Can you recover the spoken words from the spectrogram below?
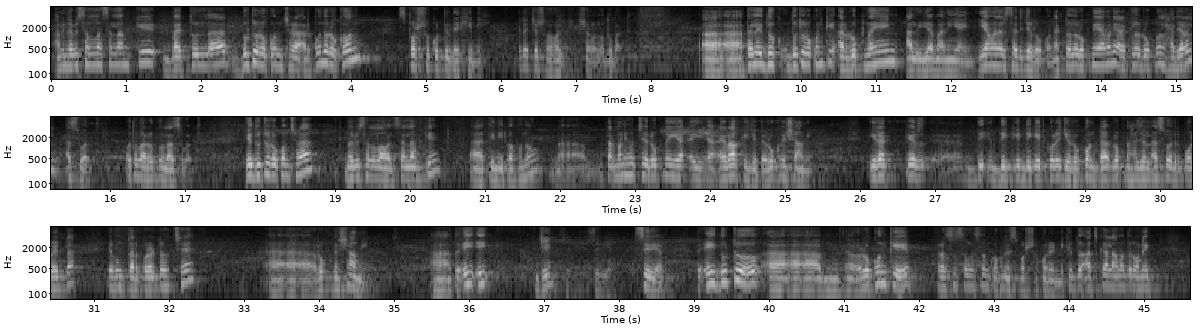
আমি নবী সাল্লাহ সাল্লামকে বায়তুল্লাহর দুটো রোকন ছাড়া আর কোনো রোকন স্পর্শ করতে দেখিনি। এটা হচ্ছে সহজ, সরল অনুবাদ। তাহলে দুটো রোকন কি? আর রুকনাইন আল ইয়ামানি আইন ইয়ামানের সাইডে যে রোকন, একটা হলো রুকন ইয়ামানি আর একটা হলো রুকনুল হাজার আল আসওয়াদ অথবা রুকনুল আসওয়াদ। এই দুটো রোকন ছাড়া নবী সাল্লাহ সাল্লামকে তিনি কখনো তার মানে হচ্ছে রুকনে এরাকি যেটা রুকনে স্বামী ইরাকের দিক ইন্ডিকেট করে যে রোকনটা রুকন হাজাল আসওয়াদের পরেরটা এবং তারপরেরটা হচ্ছে রুকনে স্বামী তো এই এই জি? সিরিয়ার তো এই দুটো রোকনকে রাসুল সাল্লাহ কখনো স্পর্শ করেননি। কিন্তু আজকাল আমাদের অনেক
